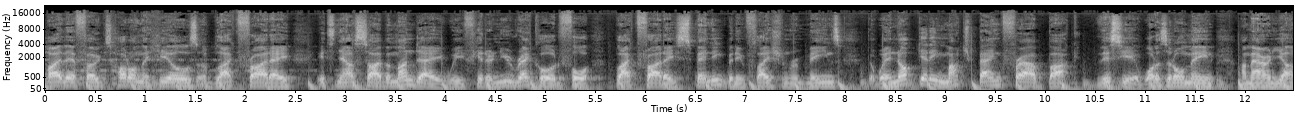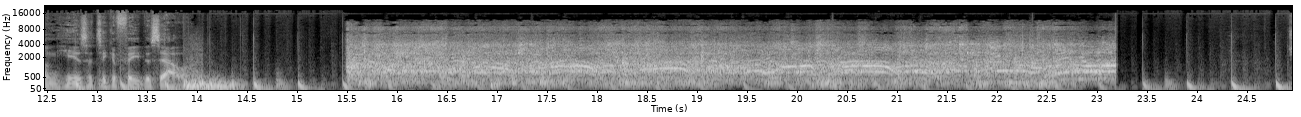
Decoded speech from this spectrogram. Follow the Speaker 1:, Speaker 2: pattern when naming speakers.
Speaker 1: Hi there, folks. Hot on the heels of Black Friday, it's now Cyber Monday. We've hit a new record for Black Friday spending, but inflation means that we're not getting much bang for our buck this year. What does it all mean? I'm Aaron Young. Here's a ticker feed this hour.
